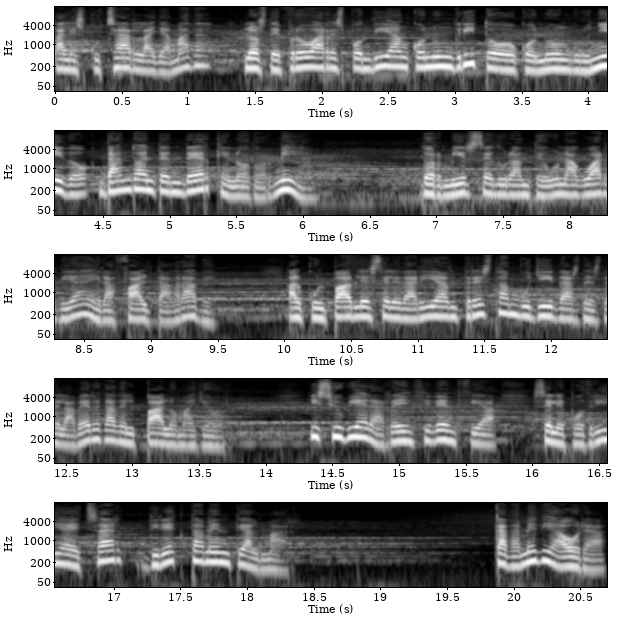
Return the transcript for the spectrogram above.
Al escuchar la llamada, los de proa respondían con un grito o con un gruñido, dando a entender que no dormían. Dormirse durante una guardia era falta grave. Al culpable se le darían tres zambullidas desde la verga del palo mayor. Y si hubiera reincidencia, se le podría echar directamente al mar. Cada media hora,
